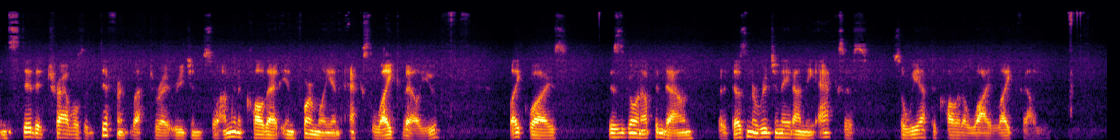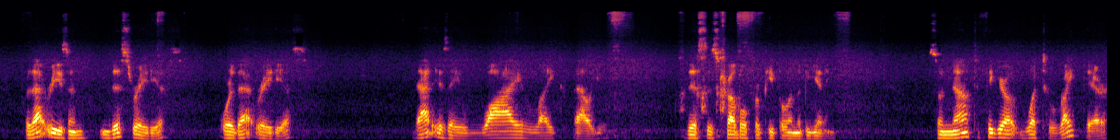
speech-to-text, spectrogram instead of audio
Instead, it travels a different left to right region, so I'm going to call that informally an x-like value. Likewise, this is going up and down, but it doesn't originate on the axis, so we have to call it a y-like value. For that reason, this radius, or that radius, that is a y-like value. This is trouble for people in the beginning. So now to figure out what to write there,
